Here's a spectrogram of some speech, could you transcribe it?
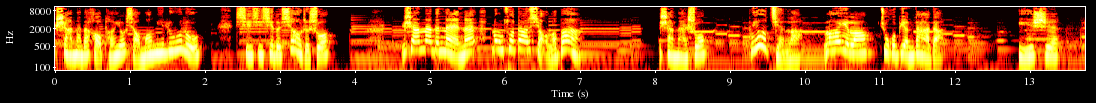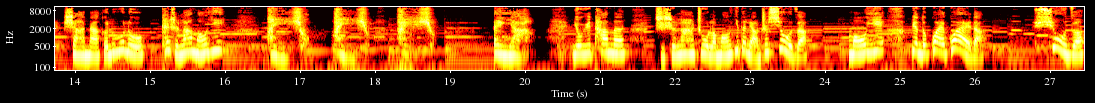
莎娜的好朋友小猫咪露露嘻嘻嘻的笑着说：“莎娜的奶奶弄错大小了吧？”莎娜说：“不要紧了，拉一拉就会变大的。”于是莎娜和露露开始拉毛衣。哎呦！哎呦，哎呦，哎呀！由于他们只是拉住了毛衣的两只袖子，毛衣变得怪怪的，袖子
